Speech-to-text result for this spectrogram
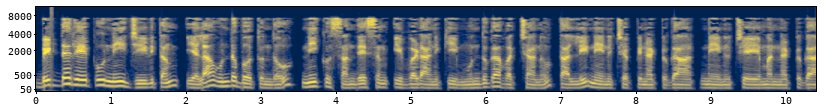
బిడ్డ రేపు నీ జీవితం ఎలా ఉండబోతుందో నీకు సందేశం ఇవ్వడానికి ముందుగా వచ్చాను. తల్లి నేను చెప్పినట్టుగా నేను చేయమన్నట్టుగా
